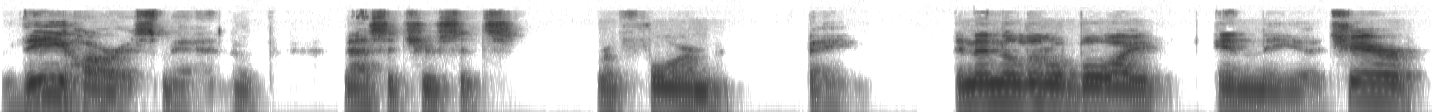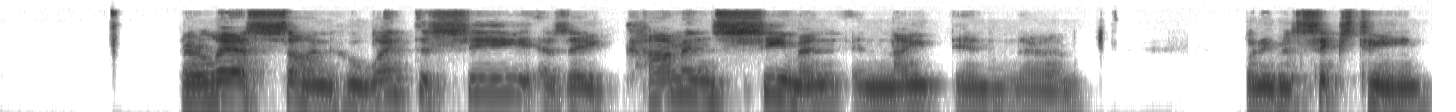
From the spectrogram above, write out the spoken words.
the Horace Mann of Massachusetts reform fame. And then the little boy in the uh, chair, their last son, who went to sea as a common seaman in, um, when he was 16,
